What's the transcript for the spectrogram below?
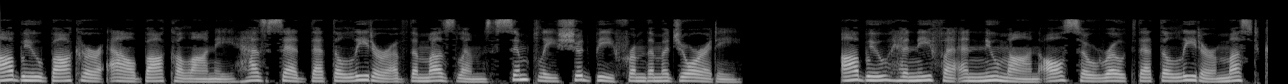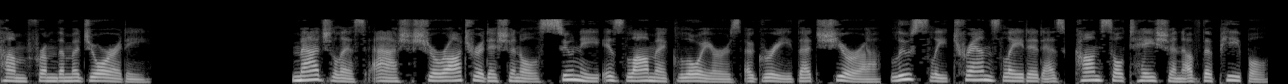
Abu Bakr al-Baqillani has said that the leader of the Muslims simply should be from the majority. Abu Hanifa an-Nu'man also wrote that the leader must come from the majority. Majlis ash-Shura Traditional Sunni Islamic lawyers agree that shura, loosely translated as «consultation of the people»,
